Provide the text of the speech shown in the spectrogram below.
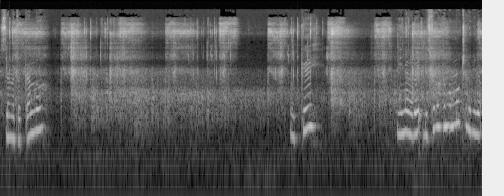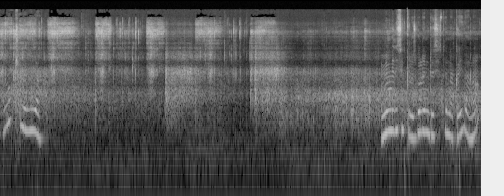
Están atacando. Ok. Y le está bajando mucho la vida, mucho la vida. A mí me dicen que los golems resisten la caída, ¿no?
